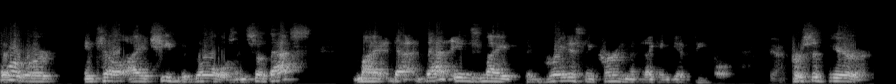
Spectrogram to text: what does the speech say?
forward until I achieved the goals. And so that's my that that is my the greatest encouragement that I can give people. Yeah. Persevere,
